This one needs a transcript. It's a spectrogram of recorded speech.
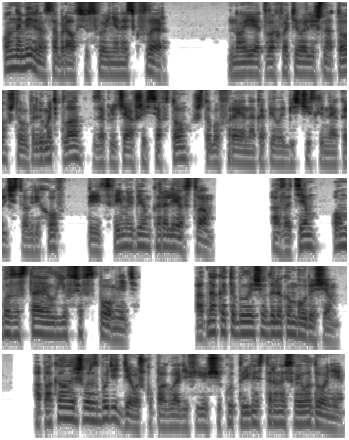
Он намеренно собрал всю свою ненависть к Флэр. Но и этого хватило лишь на то, чтобы придумать план, заключавшийся в том, чтобы Фрея накопила бесчисленное количество грехов перед своим любимым королевством. А затем он бы заставил ее все вспомнить. Однако это было еще в далеком будущем. А пока он решил разбудить девушку, погладив ее щеку тыльной стороной своей ладони.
